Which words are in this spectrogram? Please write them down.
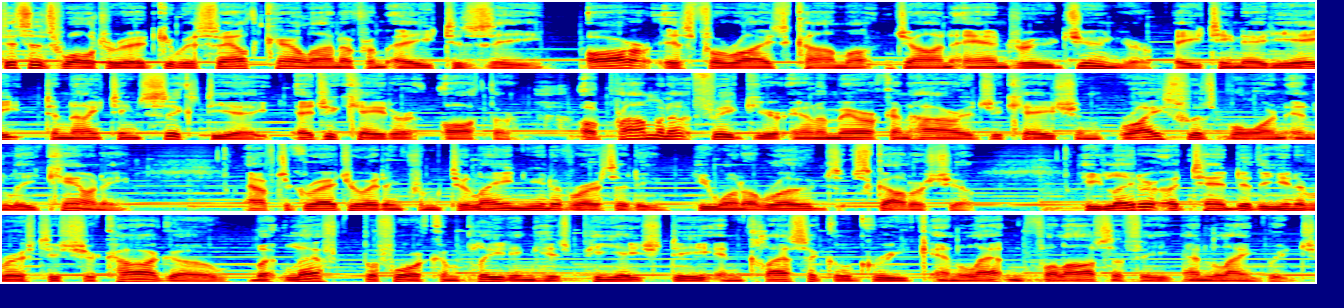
This is Walter Edgar with South Carolina from A to Z. R is for Rice, comma, John Andrew Jr., 1888 to 1968, educator, author. A prominent figure in American higher education, Rice was born in Lee County. After graduating from Tulane University, he won a Rhodes Scholarship. He later attended the University of Chicago, but left before completing his PhD in classical Greek and Latin philosophy and language.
